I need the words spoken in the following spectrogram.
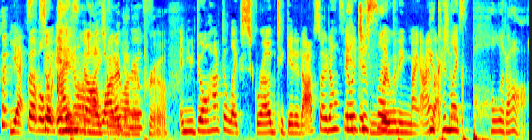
Yes. That will, So like, it I is don't not like waterproof. waterproof. and you don't have to like scrub to get it off. So I don't feel It like it's just, like, ruining my eyelashes. You can like pull it off.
